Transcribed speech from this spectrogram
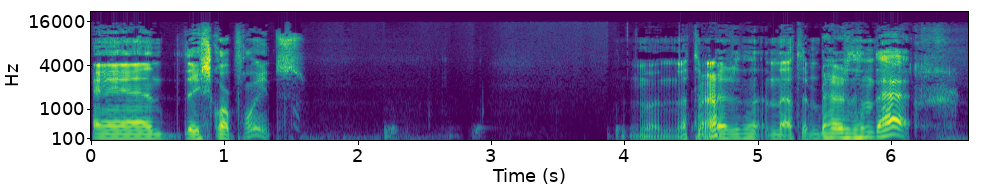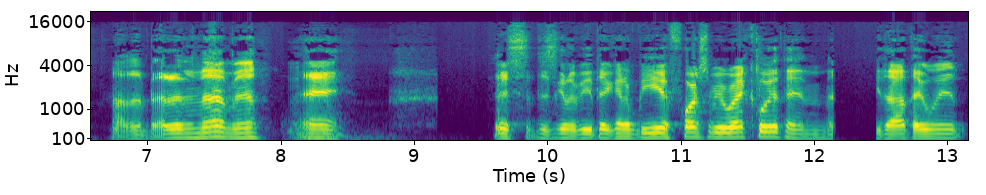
and they score points. Nothing Yeah. better than nothing better than that. nothing better than that, man. Mm-hmm. Hey, this there's gonna be they're gonna be a force to be reckoned with, and you thought they went.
